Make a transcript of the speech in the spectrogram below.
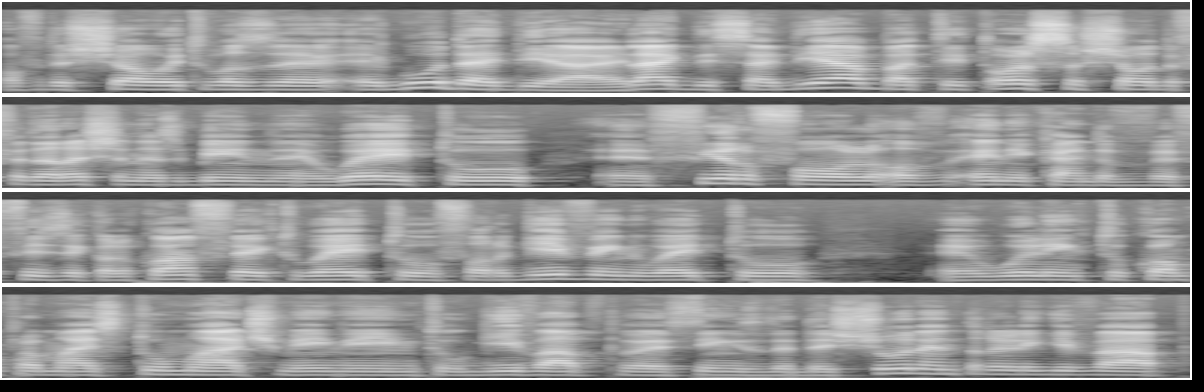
of the show. It was a, a, good idea. I like this idea, but it also showed the Federation as being way too uh, fearful of any kind of physical conflict, way too forgiving, way too uh, willing to compromise too much, meaning to give up uh, things that they shouldn't really give up,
